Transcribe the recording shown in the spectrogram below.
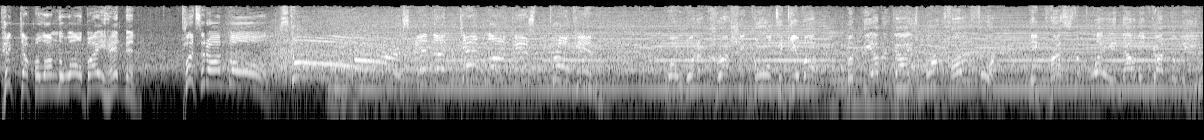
Picked up along the wall by Hedman. Puts it on goal. Scores! And the deadlock is broken. Well, what a crushing goal to give up. But the other guys worked hard for it. They pressed the play, and now they've got the lead.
